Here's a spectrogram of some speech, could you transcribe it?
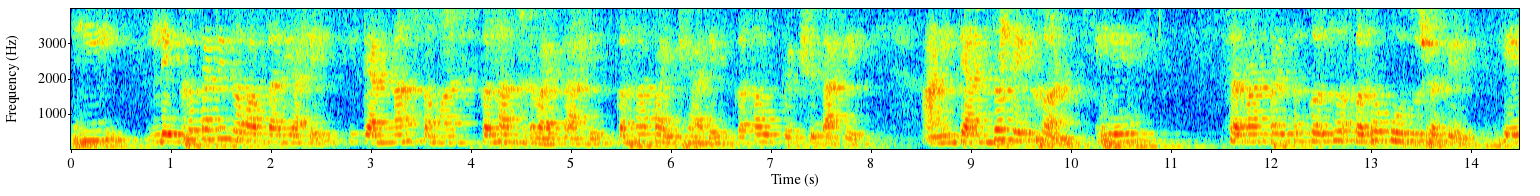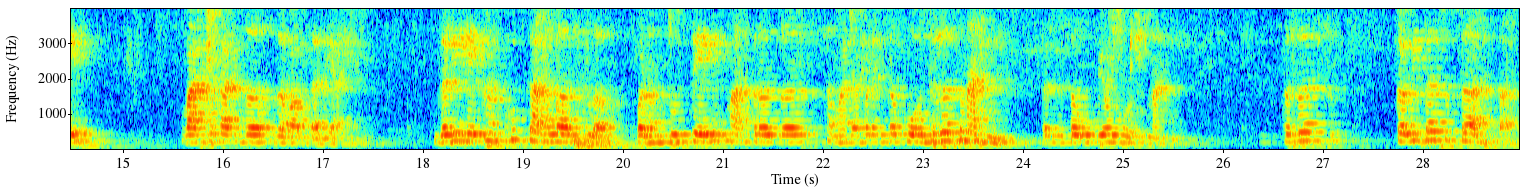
ही लेखकाची जबाबदारी आहे की त्यांना समाज कसा घडवायचा आहे कसा पाहिजे आहे कसा उपेक्षित आहे आणि त्यांचं लेखन हे सर्वांपर्यंत कसं कसं पोहोचू शकेल हे वाचकांचं जबाबदारी आहे. जरी लेखन खूप चांगलं असलं परंतु ते मात्र जर समाजापर्यंत पोहोचलंच नाही तर त्याचा उपयोग होत नाही. तसंच कवितासुद्धा असतात.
